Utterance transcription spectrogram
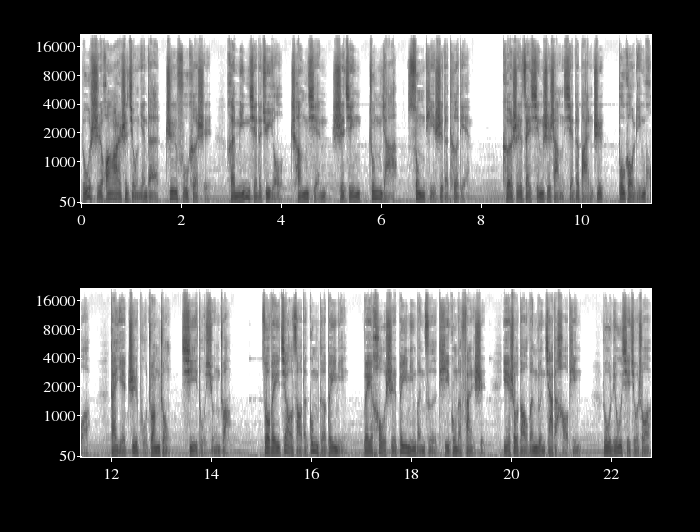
如始皇二十九年的知府刻石，很明显的具有承贤、诗经、中雅、宋体诗的特点。刻石在形式上显得板滞，不够灵活，但也质朴庄重，气度雄壮。作为较早的功德碑铭，为后世碑铭文字提供了范式，也受到文论家的好评。如刘勰就说：“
